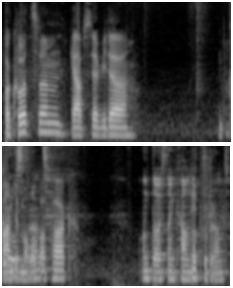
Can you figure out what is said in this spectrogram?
vor kurzem gab es ja wieder einen Brand im Großbrand. Europapark. Und da ist dein Count Die- abgebrannt.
